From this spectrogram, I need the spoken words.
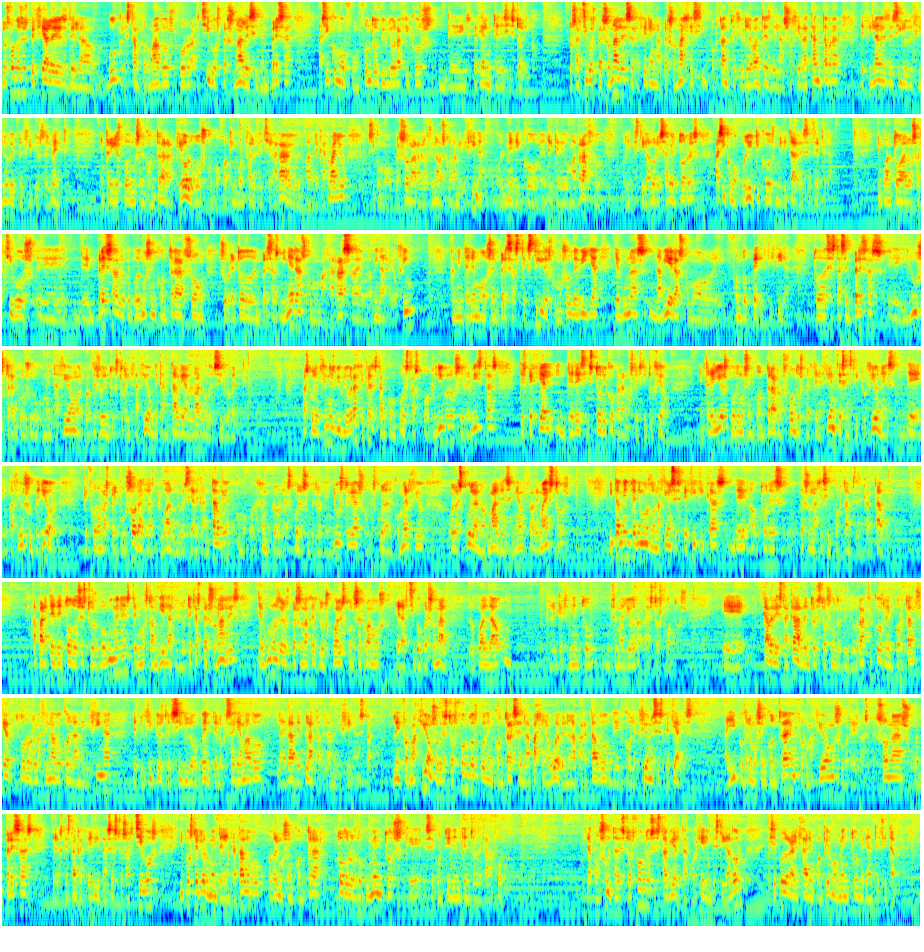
Los fondos especiales de la BUC están formados por archivos personales y de empresa, así como fondos bibliográficos de especial interés histórico. Los archivos personales se refieren a personajes importantes y relevantes de la sociedad cántabra de finales del siglo XIX y principios del XX. Entre ellos podemos encontrar arqueólogos como Joaquín González Echegaray o el padre Carballo, así como personas relacionadas con la medicina, como el médico Enrique Diego Madrazo o la investigadora Isabel Torres, así como políticos, militares, etc. En cuanto a los archivos eh, de empresa, lo que podemos encontrar son sobre todo de empresas mineras como Mazarrasa o la mina Reocín. También tenemos empresas textiles como Sol de Villa y algunas navieras como el Fondo Pérez y Cía. Todas estas empresas eh, ilustran con su documentación el proceso de industrialización de Cantabria a lo largo del siglo XX. Las colecciones bibliográficas están compuestas por libros y revistas de especial interés histórico para nuestra institución, entre ellos podemos encontrar los fondos pertenecientes a instituciones de educación superior que fueron las precursoras de la actual Universidad de Cantabria, como por ejemplo la Escuela Superior de Industrias o la Escuela de Comercio o la Escuela Normal de Enseñanza de Maestros, y también tenemos donaciones específicas de autores o personajes importantes de Cantabria. Aparte de todos estos volúmenes, tenemos también las bibliotecas personales de algunos de los personajes de los cuales conservamos el archivo personal, lo cual da un enriquecimiento mucho mayor a estos fondos. Eh, cabe destacar dentro de estos fondos bibliográficos la importancia de todo lo relacionado con la medicina de principios del siglo XX, lo que se ha llamado la edad de plata de la medicina en España. La información sobre estos fondos puede encontrarse en la página web, en el apartado de colecciones especiales. Allí podremos encontrar información sobre las personas o empresas de las que están referidas estos archivos y posteriormente en el catálogo podremos encontrar todos los documentos que se contienen dentro de cada fondo. La consulta de estos fondos está abierta a cualquier investigador y se puede realizar en cualquier momento mediante cita previa.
